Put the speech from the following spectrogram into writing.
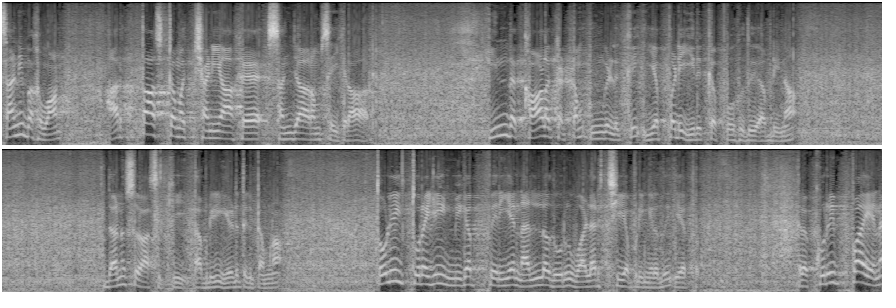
சனி பகவான் அர்த்தாஷ்டம சனியாக சஞ்சாரம் செய்கிறார். இந்த காலகட்டம் உங்களுக்கு எப்படி இருக்க போகுது அப்படின்னா தனுசு ராசிக்கு அப்படின்னு எடுத்துக்கிட்டோம்னா தொழில்துறையில் மிகப்பெரிய நல்லதொரு வளர்ச்சி அப்படிங்கிறது ஏற்படும். இதில் குறிப்பாக என்ன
